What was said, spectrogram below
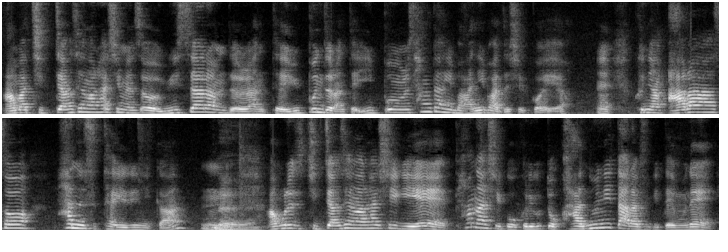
아마 직장 생활 하시면서 윗사람들한테, 윗분들한테 이쁨을 상당히 많이 받으실 거예요. 예, 그냥 알아서 하는 스타일이니까. 음. 네. 아무래도 직장 생활 하시기에 편하시고, 그리고 또 관운이 따라주기 때문에,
